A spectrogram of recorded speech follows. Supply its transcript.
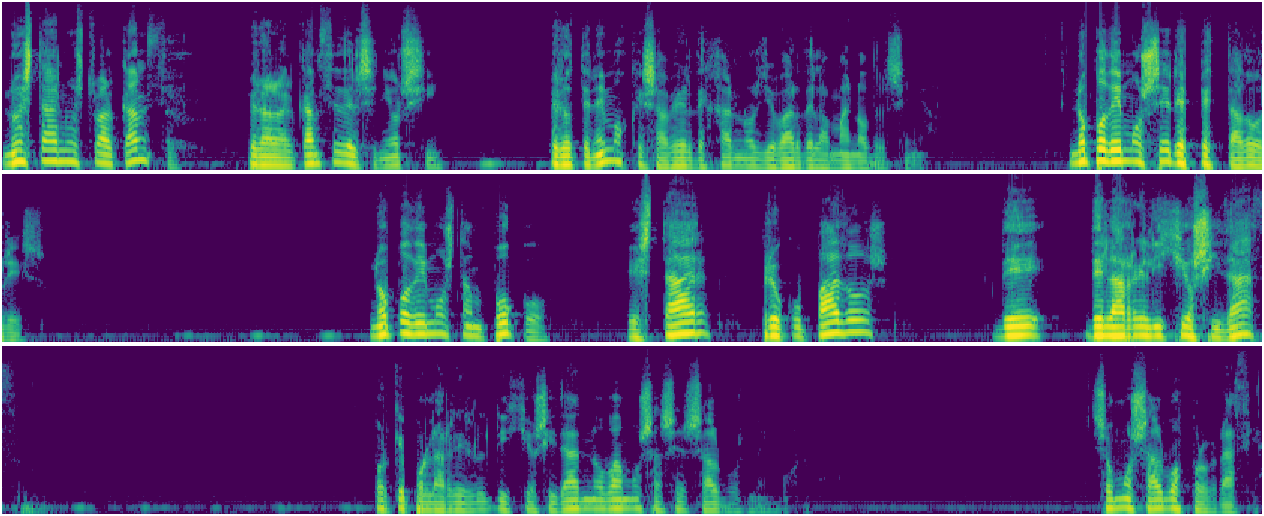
no está a nuestro alcance, pero al alcance del Señor sí. Pero tenemos que saber dejarnos llevar de la mano del Señor. No podemos ser espectadores. no podemos tampoco estar preocupados de, de la religiosidad, porque por la religiosidad no vamos a ser salvos ninguno. Somos salvos por gracia.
